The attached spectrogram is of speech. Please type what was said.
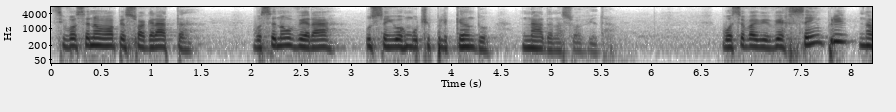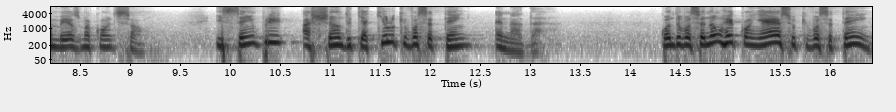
Se você não é uma pessoa grata, você não verá o Senhor multiplicando nada na sua vida. Você vai viver sempre na mesma condição e sempre achando que aquilo que você tem é nada. Quando você não reconhece o que você tem,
